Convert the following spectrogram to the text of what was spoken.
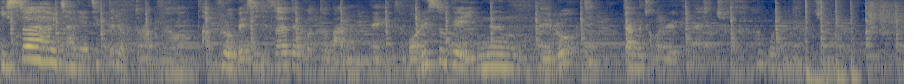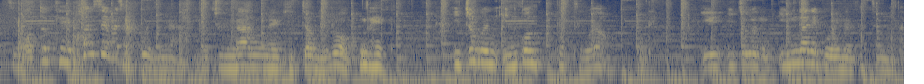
있어야 할 자리에 책들이 없더라고요. 앞으로 메시지 써야 될 것도 많은데 그래서 머릿속에 있는 대로 책장 정리를 이렇게 다시 쫙 하고 있는 중. 지금 어떻게 컨셉을 잡고 있냐 이 중간을 기점으로 네. 이쪽은 인권 파트고요. 이, 이쪽은 인간이 보이는 파트입니다.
